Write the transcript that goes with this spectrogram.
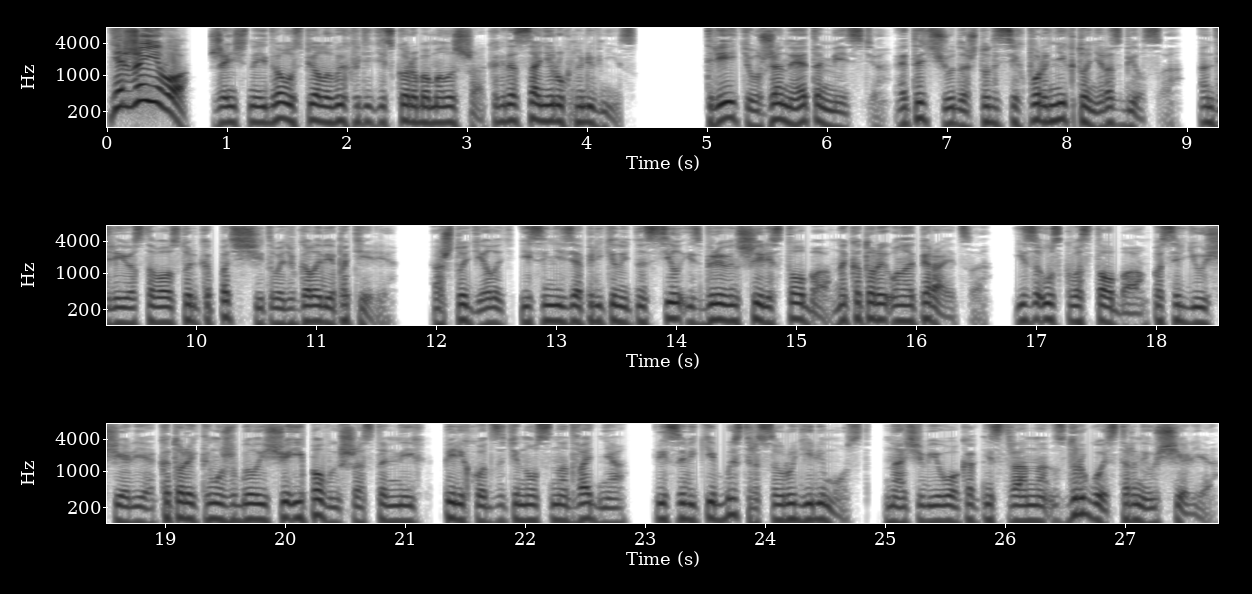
«Держи его!» Женщина едва успела выхватить из короба малыша, когда сани рухнули вниз. Третий уже на этом месте. Это чудо, что до сих пор никто не разбился. Андрею оставалось только подсчитывать в голове потери. А что делать, если нельзя перекинуть настил из бревен шире столба, на который он опирается? Из-за узкого столба посреди ущелья, который к тому же был еще и повыше остальных, переход затянулся на два дня. Лесовики быстро соорудили мост, начав его, как ни странно, с другой стороны ущелья.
